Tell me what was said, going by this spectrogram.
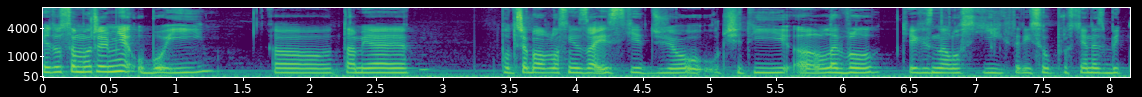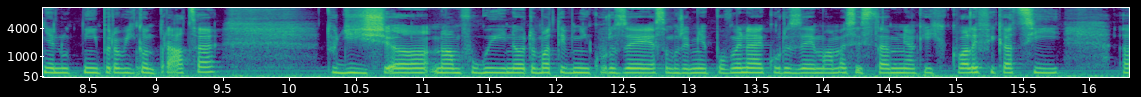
Je to samozřejmě obojí. Uh, tam je potřeba vlastně zajistit že jo, určitý eh, level těch znalostí, které jsou prostě nezbytně nutné pro výkon práce. tudíž eh, nám fungují normativní kurzy, samozřejmě povinné kurzy, máme systém nějakých kvalifikací, eh,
